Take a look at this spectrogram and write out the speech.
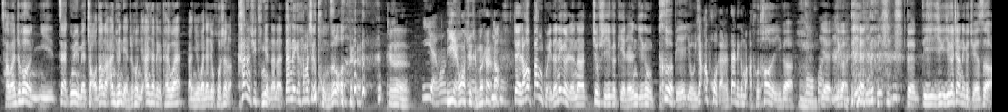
藏完之后，你在公寓里面找到了安全点之后，你按下这个开关，啊，你玩家就获胜了。看上去挺简单的，但那个他妈是个筒子楼。就是一眼望一眼望去什么都看得到。对，然后扮鬼的那个人呢，就是一个给人一种特别有压迫感的，戴了一个马头套的一个，梦幻也一个 对对对一一一个这样的一个角色。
